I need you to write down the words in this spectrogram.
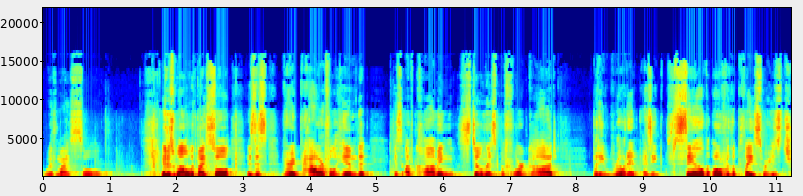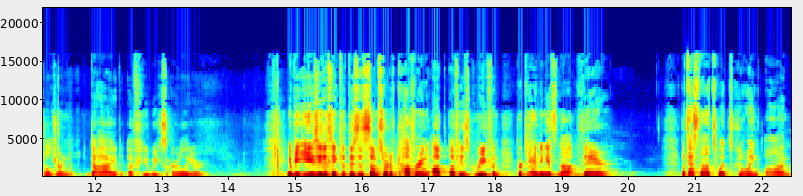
with My Soul. It is Well with My Soul is this very powerful hymn that is of calming stillness before God. But he wrote it as he sailed over the place where his children died a few weeks earlier. It'd be easy to think that this is some sort of covering up of his grief and pretending it's not there. But that's not what's going on.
